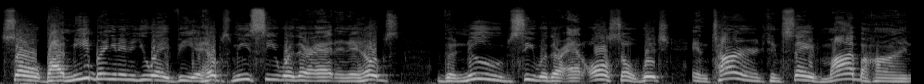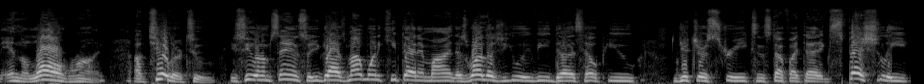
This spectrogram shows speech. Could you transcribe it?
So by me bringing in a UAV, it helps me see where they're at, and it helps the noobs see where they're at also, which in turn can save my behind in the long run, a kill or two. You see what I'm saying? So you guys might want to keep that in mind, as well as UAV does help you get your streaks and stuff like that, especially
